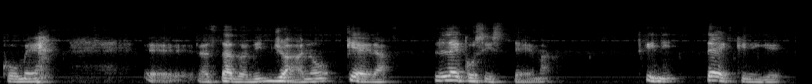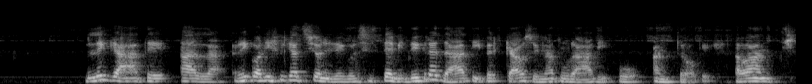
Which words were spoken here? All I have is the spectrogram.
come eh, la statua di Giano, che era l'ecosistema. Quindi tecniche legate alla riqualificazione dei ecosistemi degradati per cause naturali o antropiche. Avanti.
